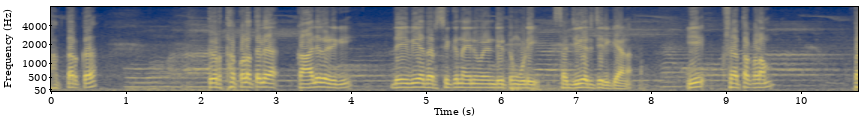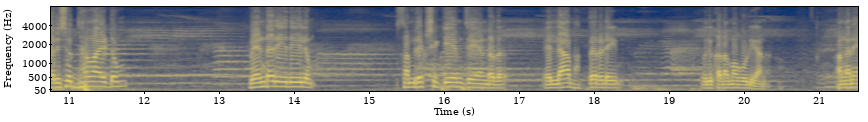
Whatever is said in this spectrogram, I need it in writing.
ഭക്തർക്ക് തീർത്ഥക്കുളത്തിൽ കാൽ കഴുകി ദേവിയെ ദർശിക്കുന്നതിന് വേണ്ടിയിട്ടും കൂടി സജ്ജീകരിച്ചിരിക്കുകയാണ്. ഈ ക്ഷേത്രക്കുളം പരിശുദ്ധമായിട്ടും വേണ്ട രീതിയിലും സംരക്ഷിക്കുകയും ചെയ്യേണ്ടത് എല്ലാ ഭക്തരുടെയും ഒരു കടമ കൂടിയാണ്. അങ്ങനെ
